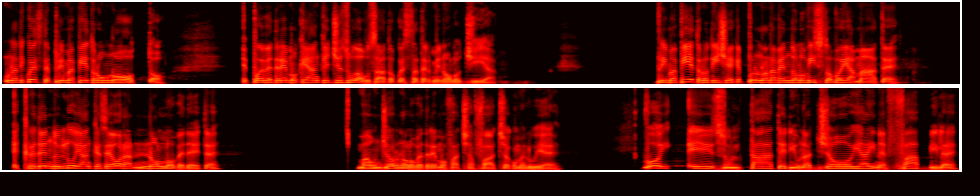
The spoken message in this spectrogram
Una di queste è Prima Pietro 1.8 e poi vedremo che anche Gesù ha usato questa terminologia. Prima Pietro dice che pur non avendolo visto voi amate e credendo in lui anche se ora non lo vedete, ma un giorno lo vedremo faccia a faccia come lui è. Voi esultate di una gioia ineffabile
